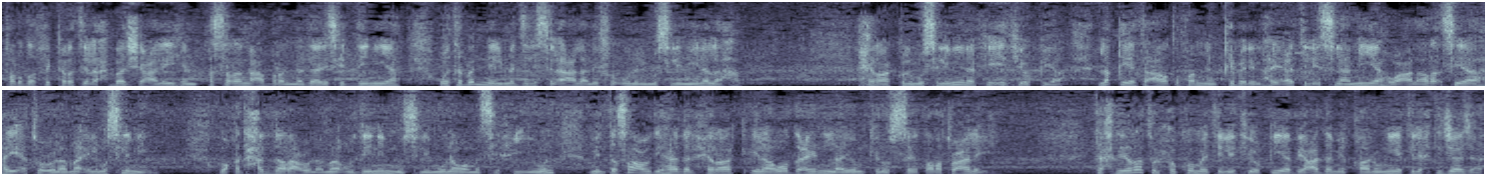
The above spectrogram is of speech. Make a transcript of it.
فرض فكرة الأحباش عليهم قسرا عبر المدارس الدينية وتبني المجلس الأعلى لشؤون المسلمين لها. حراك المسلمين في إثيوبيا لقي تعاطفا من قبل الهيئات الإسلامية وعلى رأسها هيئة علماء المسلمين. وقد حذر علماء دين مسلمون ومسيحيون من تصاعد هذا الحراك إلى وضع لا يمكن السيطرة عليه. تحذيرات الحكومة الإثيوبية بعدم قانونية الاحتجاجات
